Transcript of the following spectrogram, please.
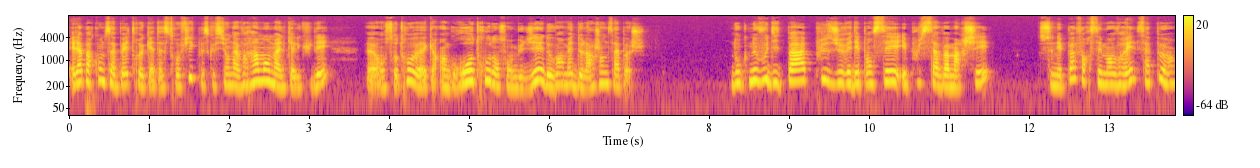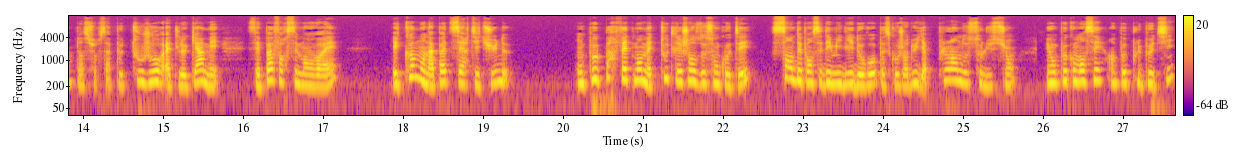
et là par contre ça peut être catastrophique, parce que si on a vraiment mal calculé, euh, on se retrouve avec un gros trou dans son budget et devoir mettre de l'argent de sa poche. Donc ne vous dites pas plus je vais dépenser et plus ça va marcher. Ce n'est pas forcément vrai, ça peut, hein, bien sûr, ça peut toujours être le cas, mais c'est pas forcément vrai. Et comme on n'a pas de certitude, on peut parfaitement mettre toutes les chances de son côté, sans dépenser des milliers d'euros parce qu'aujourd'hui il y a plein de solutions et on peut commencer un peu plus petit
